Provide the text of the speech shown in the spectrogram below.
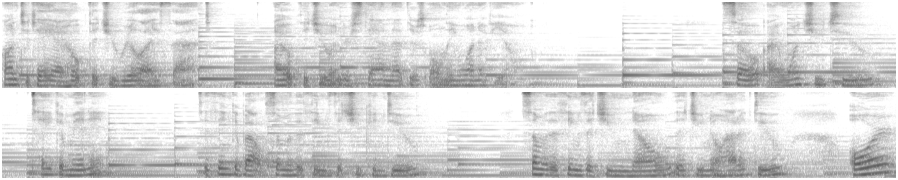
on today, I hope that you realize that. I hope that you understand that there's only one of you. So I want you to take a minute to think about some of the things that you can do, some of the things that you know that you know how to do, or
